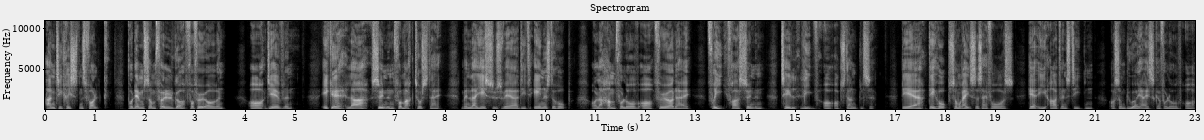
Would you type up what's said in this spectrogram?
antikristens folk, på dem, som følger forføreren og djævlen. Ikke lad synden få magt hos dig, men lad Jesus være dit eneste håb, og lad ham få lov at føre dig fri fra synden til liv og opstandelse. Det er det håb, som rejser sig for os her i adventstiden, og som du og jeg skal få lov at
